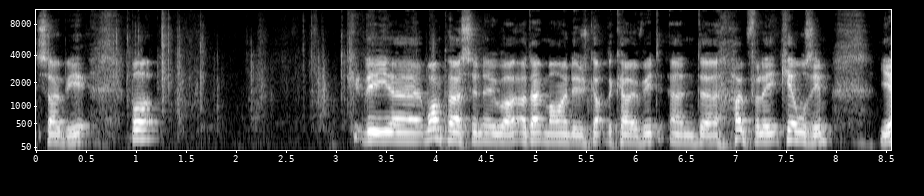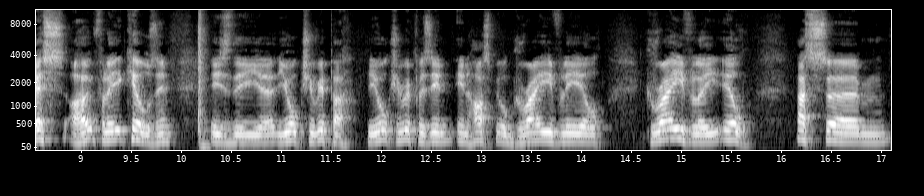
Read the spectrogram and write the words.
so be it. But the uh, one person who I don't mind who's got the COVID and uh, hopefully it kills him. Yes, hopefully it kills him. Is the, uh, the Yorkshire Ripper? The Yorkshire Ripper's in in hospital, gravely ill, gravely ill. That's um,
